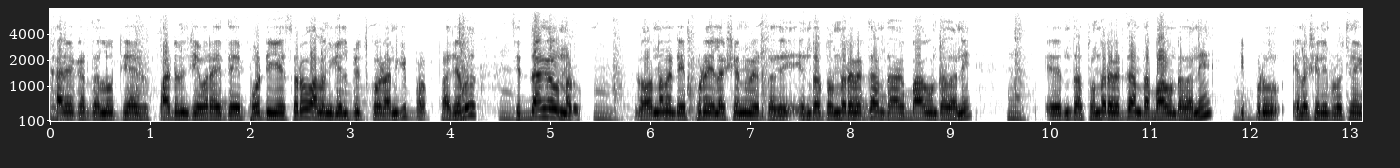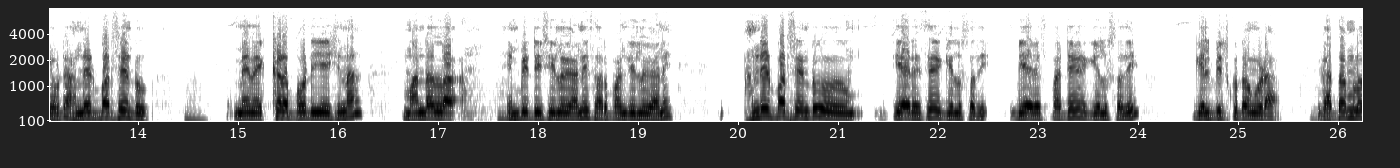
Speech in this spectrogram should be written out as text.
కార్యకర్తలు టీఆర్ఎస్ పార్టీ నుంచి ఎవరైతే పోటీ చేస్తారో వాళ్ళని గెలిపించుకోవడానికి ప్ర- ప్రజలు సిద్ధంగా ఉన్నారు. గవర్నమెంట్ ఎప్పుడు ఎలక్షన్ పెడుతుంది ఎంత తొందర పెడితే అంత బాగుంటుందని ఎంత తొందర పెడితే అంత బాగుంటుందని ఇప్పుడు ఎలక్షన్ ఇప్పుడు వచ్చినాయి కాబట్టి హండ్రెడ్ పర్సెంట్ మేము. ఎక్కడ పోటీ చేసినా మండల ఎంపీటీసీలు కానీ సర్పంచీలు కానీ హండ్రెడ్ పర్సెంట్ టీఆర్ఎస్ఏ గెలుస్తుంది. బీఆర్ఎస్ పార్టీ గెలుస్తుంది. గెలిపించుకుంటాం కూడా. గతంలో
